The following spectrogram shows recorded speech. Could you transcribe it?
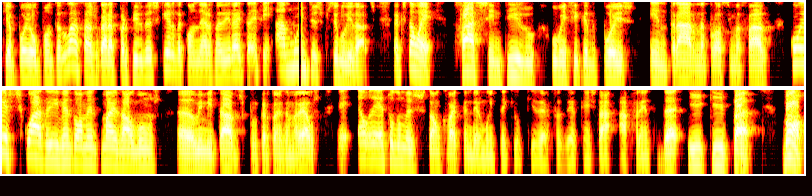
que apoia o ponta de lança, a jogar a partir da esquerda, com Neres na direita. Enfim, há muitas possibilidades. A questão é, faz sentido o Benfica depois entrar na próxima fase com estes quatro e eventualmente mais alguns uh, limitados por cartões amarelos? É, é, é, toda uma gestão que vai depender muito daquilo que quiser fazer quem está à frente da equipa. Bom,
